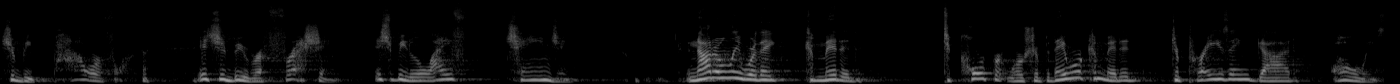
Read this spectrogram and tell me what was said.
should be powerful. It should be refreshing. It should be life changing. And not only were they committed to corporate worship, but they were committed to praising God always.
